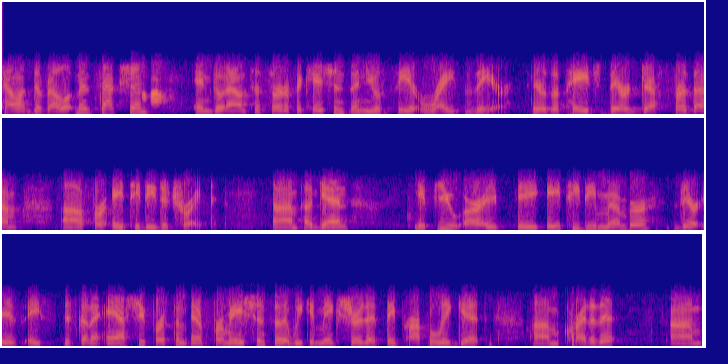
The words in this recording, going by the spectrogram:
talent development section, and go down to certifications, and you'll see it right there. There's a page there just for them uh, for ATD Detroit. Um, again, if you are a, a ATD member, there is a it's going to ask you for some information so that we can make sure that they properly get um, credited um,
